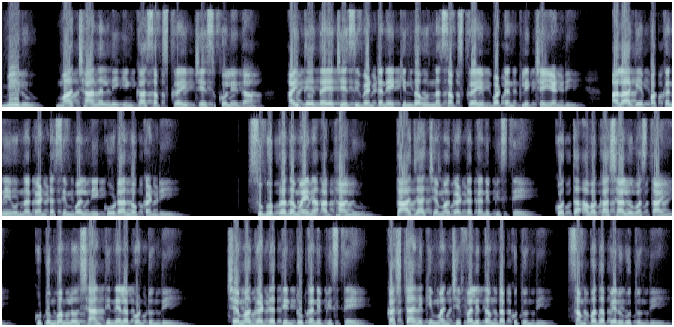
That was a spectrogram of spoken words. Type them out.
మీరు మా ఛానల్ని ఇంకా సబ్స్క్రైబ్ చేసుకోలేదా? అయితే దయచేసి వెంటనే కింద ఉన్న సబ్స్క్రైబ్ బటన్ క్లిక్ చేయండి. అలాగే పక్కనే ఉన్న గంట సింబల్ని కూడా నొక్కండి. శుభప్రదమైన అర్థాలు. తాజా చెమగడ్డ కనిపిస్తే కొత్త అవకాశాలు వస్తాయి. కుటుంబంలో శాంతి నెలకొంటుంది. చెమగడ్డ తింటూ కనిపిస్తే కష్టానికి మంచి ఫలితం దక్కుతుంది. సంపద పెరుగుతుంది.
